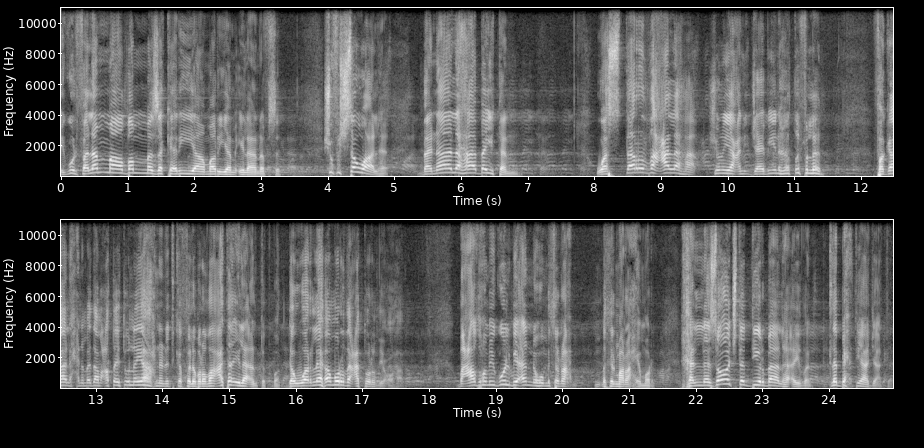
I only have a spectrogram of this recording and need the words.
يقول فلما ضم زكريا مريم إلى نفسه شوف إيش سوى لها؟ بنى لها بيتا واسترضع لها. شنو يعني؟ جايبينها طفلا. فقال إحنا ما دام اعطيتونا إياها إحنا نتكفل برضاعتها إلى أن تكبر. دور لها مرضعة ترضعها. بعضهم يقول بأنه مثل راح مثل ما راح يمر. خلى زوجته تدير بالها أيضا تلبي احتياجاتها.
